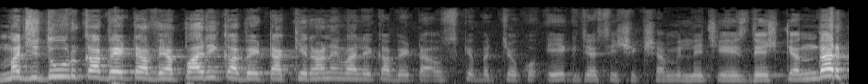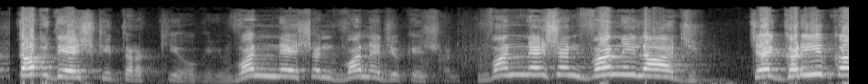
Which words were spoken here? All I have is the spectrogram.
मजदूर का बेटा, व्यापारी का बेटा, किराने वाले का बेटा, उसके बच्चों को एक जैसी शिक्षा मिलनी चाहिए इस देश के अंदर। तब देश की तरक्की होगी। One nation one education one nation one इलाज। चाहे गरीब का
